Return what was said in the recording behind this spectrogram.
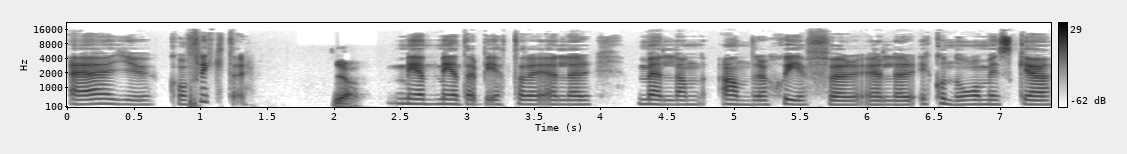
är ju konflikter. Ja. Med medarbetare eller mellan andra chefer eller ekonomiska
